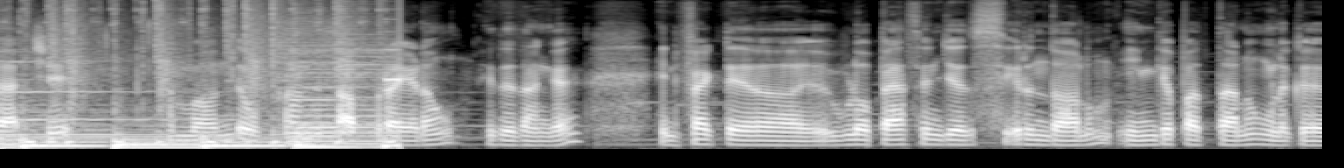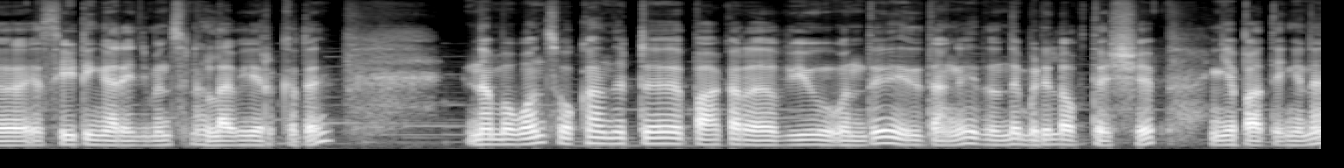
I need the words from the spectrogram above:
பெட்டை நம்ம வந்து உட்காந்து சாப்பிட்ற இடம் இதுதாங்க. இன்ஃபேக்ட் இவ்வளோ பேசஞ்சர்ஸ் இருந்தாலும் எங்கே பார்த்தாலும் உங்களுக்கு சீட்டிங் அரேஞ்ச்மெண்ட்ஸ் நல்லாவே இருக்குது. நம்ம ஒன்ஸ் உட்காந்துட்டு பார்க்குற வியூ வந்து இதுதாங்க. இது வந்து மிடில் ஆஃப் த ஷிப் இங்கே பார்த்தீங்கன்னா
